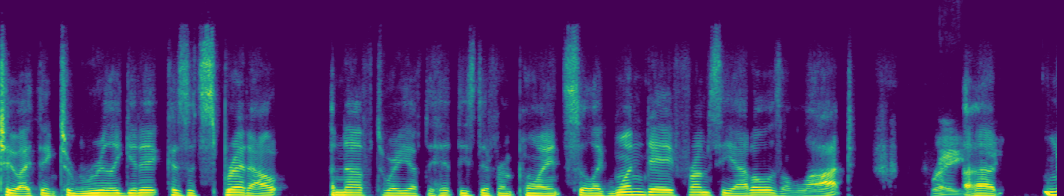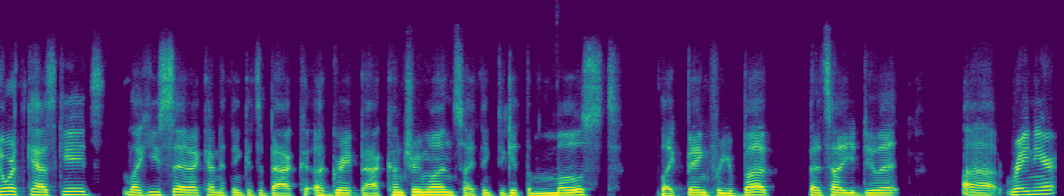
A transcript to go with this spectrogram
to, I think, to really get it because it's spread out enough to where you have to hit these different points. So, like one day from Seattle is a lot. Right. Uh, North Cascades, like you said, I kind of think it's a back a great backcountry one. So I think to get the most like bang for your buck, that's how you do it. Uh, Rainier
